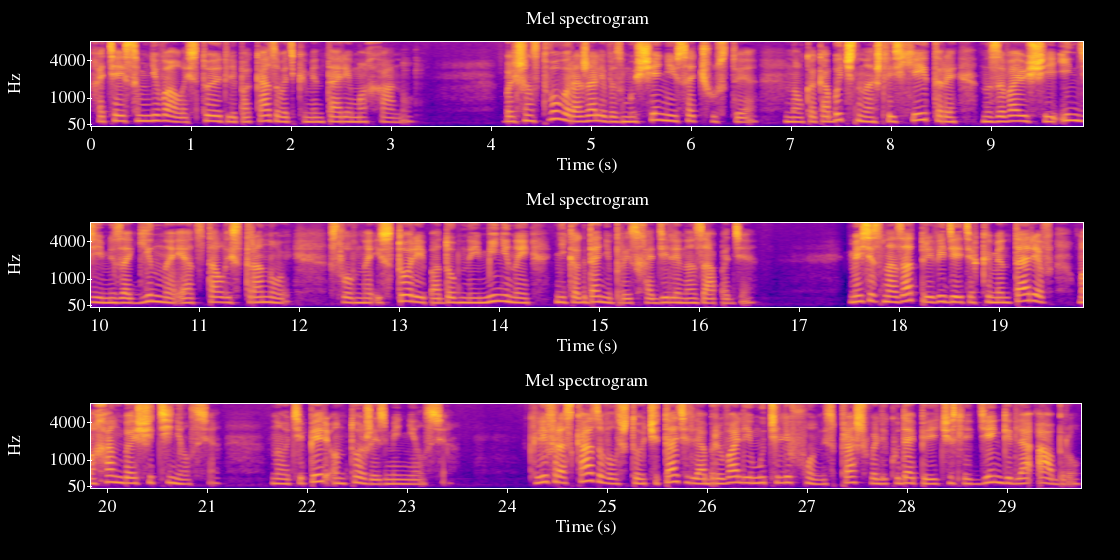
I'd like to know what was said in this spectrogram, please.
хотя и сомневалась, стоит ли показывать комментарии Махану. Большинство выражали возмущение и сочувствие, но, как обычно, нашлись хейтеры, называющие Индию мизогинной и отсталой страной, словно истории, подобные Мининой, никогда не происходили на Западе. Месяц назад при виде этих комментариев Махан бы ощетинился, но теперь он тоже изменился. Клифф рассказывал, что читатели обрывали ему телефон и спрашивали, куда перечислить деньги для Абру.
